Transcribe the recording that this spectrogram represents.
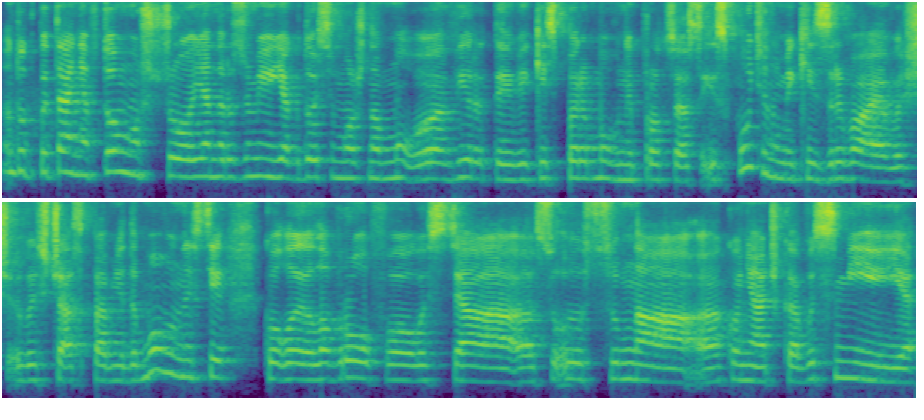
Ну тут питання в тому, що я не розумію, як досі можна мо- е, вірити в якийсь перемовний процес із Путіним, який зриває весь, весь час певні домовленості, коли Лавров, е, ось ця е, сумна конячка, висміює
